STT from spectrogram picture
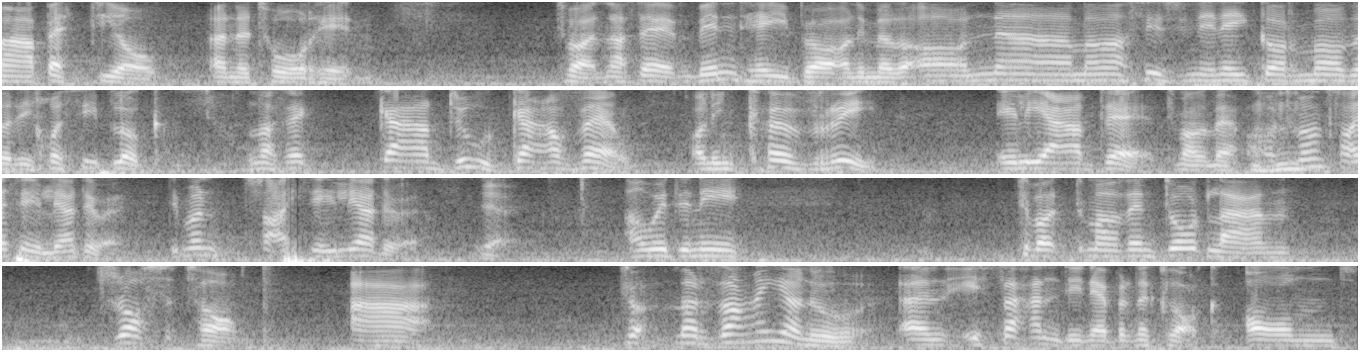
mae Betiol yn y tor hyn. Twa, nath e fynd heibo, ond i'n meddwl, o oh, na, mae Matthews yn gwneud gormod wedi chwythu blwg. Ond nath e gadw gafel, ond i'n cyfru eiliadau. Ti'n meddwl, o, oh, dim mhm. ond saith eiliad yw e. Dim ond saith eiliad yw e. Yeah. A wedyn ni, mae fe'n dod lan dros y top a mae'r ddau o'n nhw yn eitha handi yn ebyn y cloc, ond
